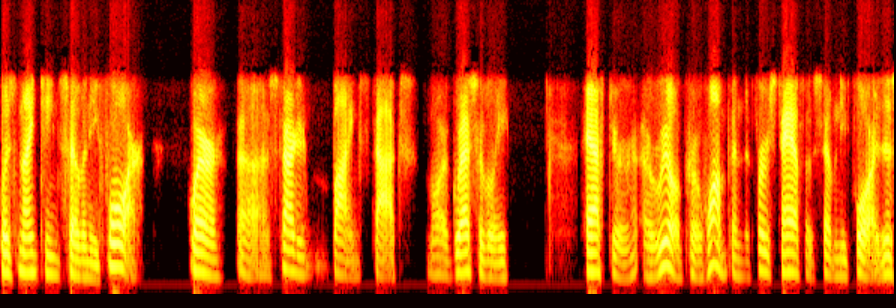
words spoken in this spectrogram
was 1974, where uh, started buying stocks more aggressively after a real kerwhump in the first half of 74. This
